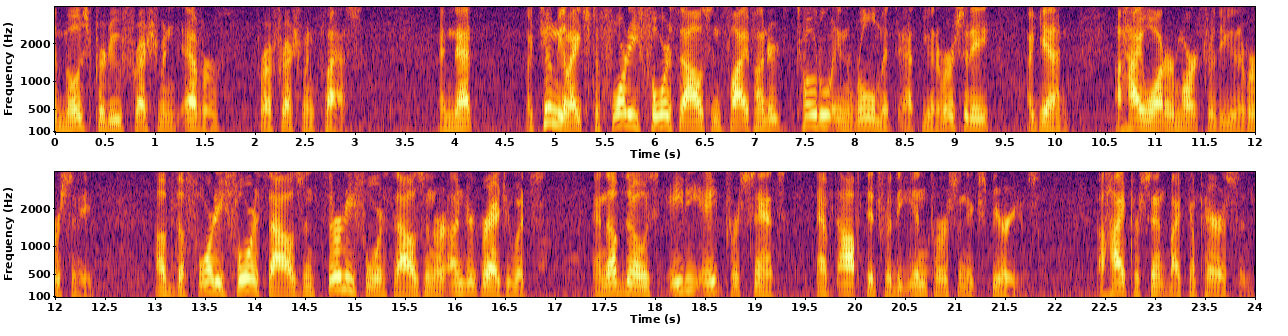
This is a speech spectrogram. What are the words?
the most Purdue freshmen ever for a freshman class. And that accumulates to 44,500 total enrollment at the university. Again, a high water mark for the university. Of the 44,000, 34,000 are undergraduates, and of those, 88% have opted for the in-person experience, a high percent by comparison.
